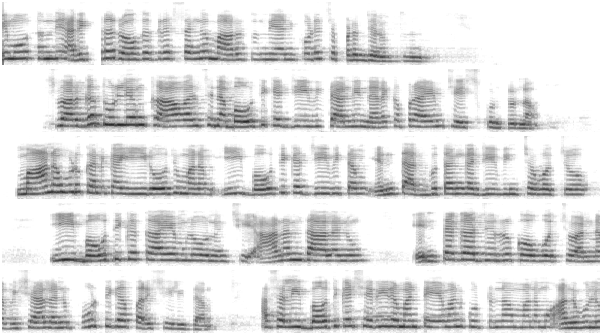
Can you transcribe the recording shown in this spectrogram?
ఏమవుతుంది? అది కూడా రోగగ్రస్తంగా మారుతుంది అని కూడా చెప్పడం జరుగుతుంది. స్వర్గతుల్యం కావాల్సిన భౌతిక జీవితాన్ని నరకప్రాయం చేసుకుంటున్నాం. మానవుడు కనుక ఈ రోజు మనం ఈ భౌతిక జీవితం ఎంత అద్భుతంగా జీవించవచ్చో ఈ భౌతిక కాయంలో నుంచి ఆనందాలను ఎంతగా జుర్రుకోవచ్చు అన్న విషయాలను పూర్తిగా పరిశీలిద్దాం. అసలు ఈ భౌతిక శరీరం అంటే ఏమనుకుంటున్నాం? మనము అణువులు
